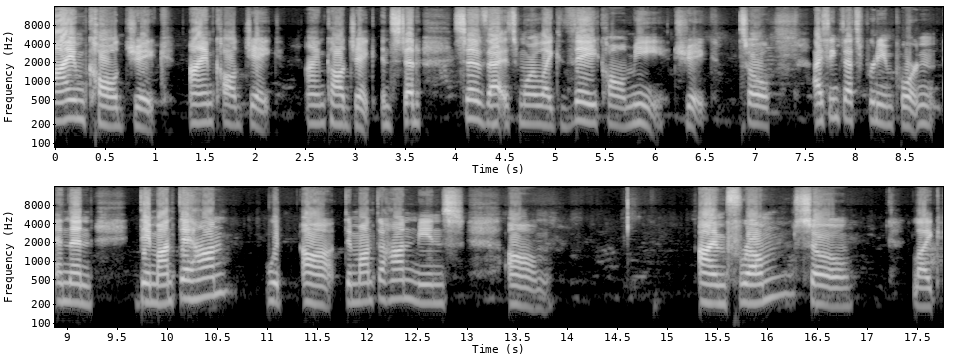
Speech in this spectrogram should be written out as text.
I'm called Jake. I'm called Jake. I'm called Jake. Instead instead of that it's more like they call me Jake. So I think that's pretty important. And then Demantehan with uh Demantehan means um I'm from so like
